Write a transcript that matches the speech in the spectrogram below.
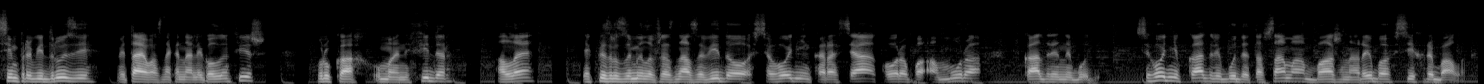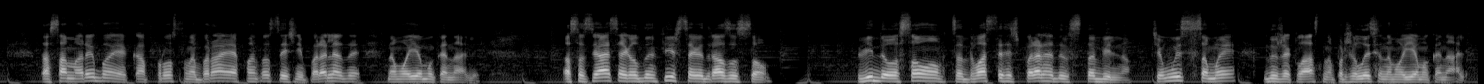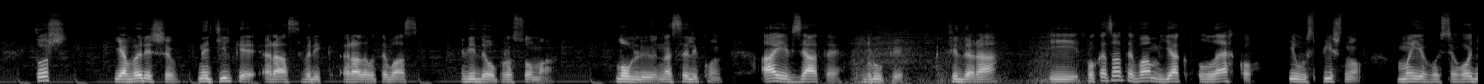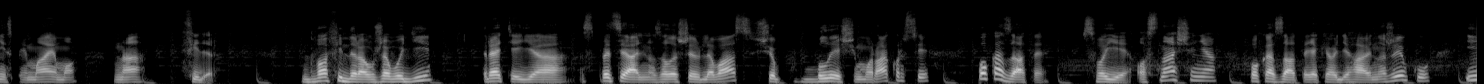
Всім привіт, друзі! Вітаю вас на каналі Golden Fish. В руках у мене фідер. Але, як ви зрозуміли вже з назви відео, сьогодні карася, коропа, амура в кадрі не буде. Сьогодні в кадрі буде та сама бажана риба всіх рибалок. Та сама риба, яка просто набирає фантастичні перегляди на моєму каналі. Асоціація Golden Fish це відразу сом. Відео з сомом це 20 тисяч переглядів стабільно. Чомусь саме дуже класно прожилися на моєму каналі. Тож я вирішив не тільки раз в рік радувати вас відео про сома ловлею на силікон, а й взяти в руки фідера і показати вам, як легко і успішно ми його сьогодні спіймаємо на фідер. Два фідера вже в воді. Третє я спеціально залишив для вас, щоб в ближчому ракурсі показати своє оснащення, показати, як я одягаю наживку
